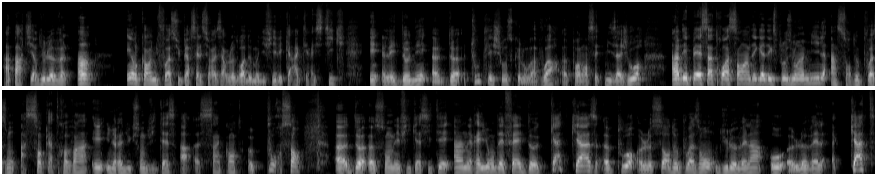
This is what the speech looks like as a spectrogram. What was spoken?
à partir du level 1 et encore une fois, Supercell se réserve le droit de modifier les caractéristiques et les données euh, de toutes les choses que l'on va voir pendant cette mise à jour un DPS à 300, un dégât d'explosion à 1000, un sort de poison à 180 et une réduction de vitesse à 50% euh, de euh, son efficacité. Un rayon d'effet de 4 cases euh, pour le sort de poison du level 1 au level 4.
